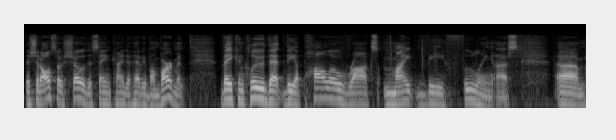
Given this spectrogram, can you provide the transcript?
that should also show the same kind of heavy bombardment. They conclude that the Apollo rocks might be fooling us. Um,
